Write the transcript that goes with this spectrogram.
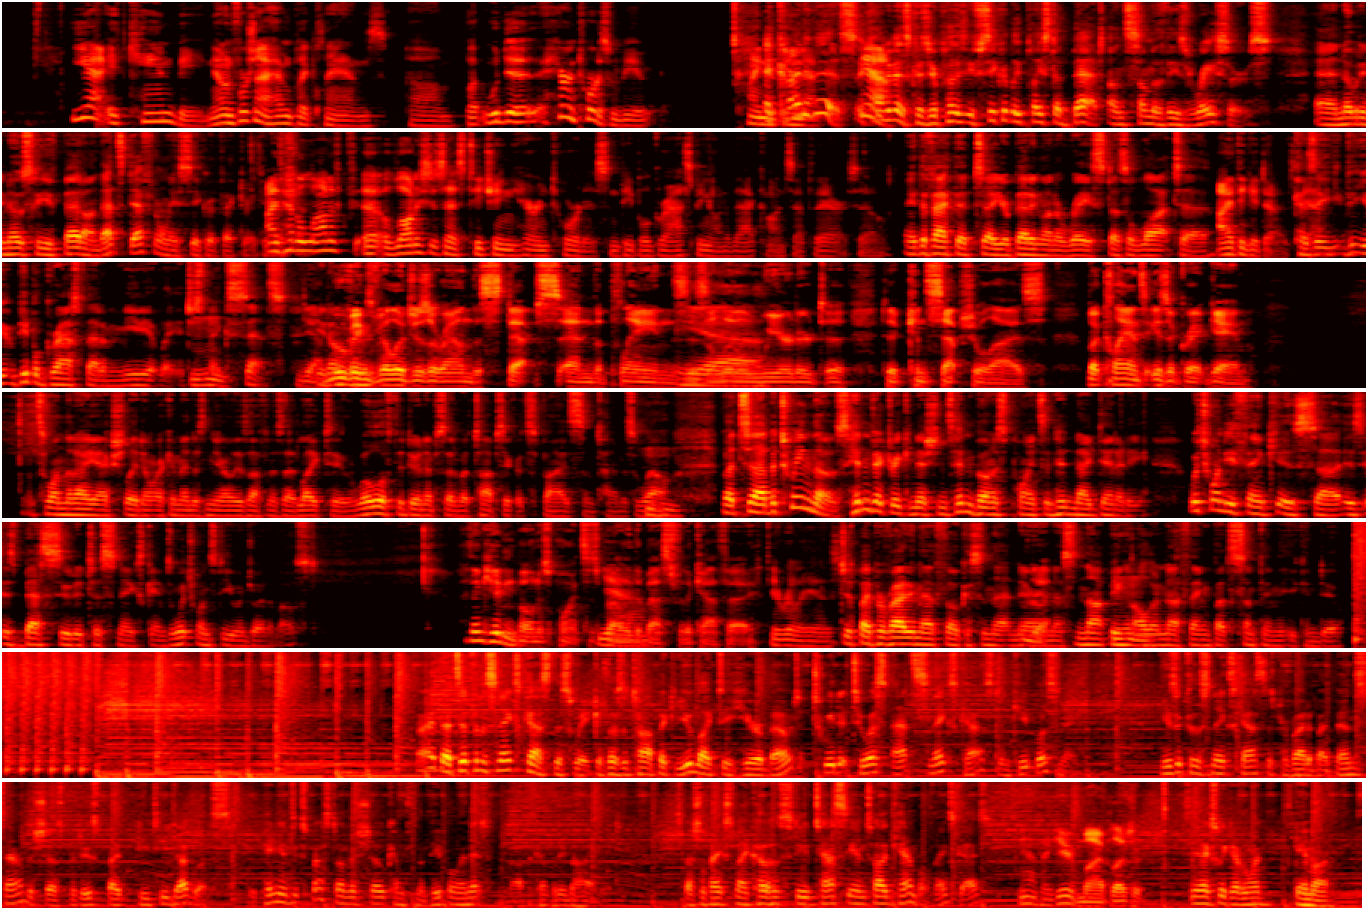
yeah, it can be. Now, unfortunately, I haven't played Clans, um, but would uh, Hare and Tortoise would be kind of It kind of that. is. It yeah. kind of is because you're pla- you've secretly placed a bet on some of these racers, and nobody knows who you've bet on. That's definitely a secret victory. I've had a lot of uh, a lot of success teaching Hare and Tortoise and people grasping onto that concept there. So I think the fact that uh, you're betting on a race does a lot to I think it does. because yeah. people grasp that immediately. It just makes sense. Yeah, You moving really- villages around the steppes and the plains is a little weirder to to conceptualize. But Clans is a great game. It's one that I actually don't recommend as nearly as often as I'd like to. We'll have to do an episode about top secret spies sometime as well. Mm-hmm. But uh, between those hidden victory conditions, hidden bonus points, and hidden identity, which one do you think is uh, is is best suited to Snakes games, and which ones do you enjoy the most? I think hidden bonus points is probably Yeah. the best for the cafe. it really is. Just by providing that focus and that narrowness, not being an all or nothing, but something that you can do. All right, that's it for the Snakescast this week. If there's a topic you'd like to hear about, tweet it to us at Snakescast and keep listening. Music for the Snakescast is provided by Bensound. The show is produced by P.T. Douglas. The opinions expressed on this show come from the people in it, not the company behind it. Special thanks to my co-hosts Steve Tassi and Todd Campbell. Thanks, guys. Yeah, thank you. My pleasure. See you next week, everyone. Game on.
